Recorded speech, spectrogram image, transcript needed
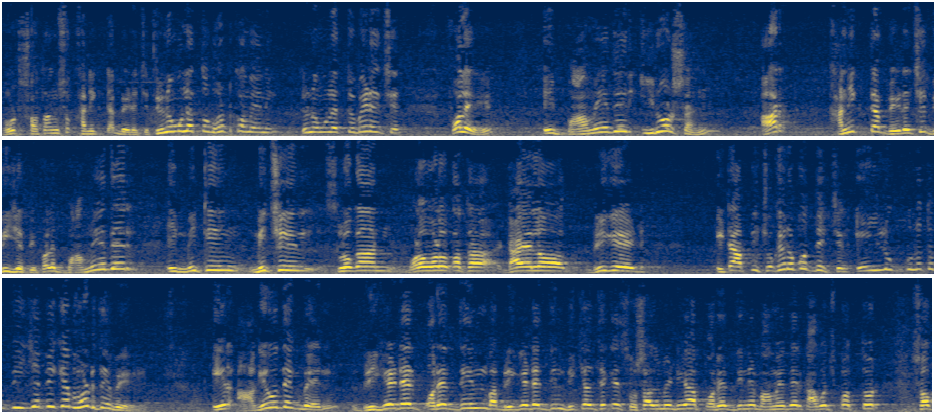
ভোট শতাংশ খানিকটা বেড়েছে। তৃণমূলের তো ভোট কমেনি, তৃণমূলের তো বেড়েছে। ফলে এই বামেদের ইরোশন আর খানিকটা বেড়েছে বিজেপি। ফলে বামেদের এই মিটিং মিছিল স্লোগান বড় বড় কথা ডায়ালগ ব্রিগেড এটা আপনি চোখের ওপর দেখছেন। এই লোকগুলো তো বিজেপিকে ভোট দেবে। এর আগেও দেখবেন, ব্রিগেডের পরের দিন বা ব্রিগেডের দিন বিকেল থেকে সোশ্যাল মিডিয়া, পরের দিনে বামেদের কাগজপত্র, সব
